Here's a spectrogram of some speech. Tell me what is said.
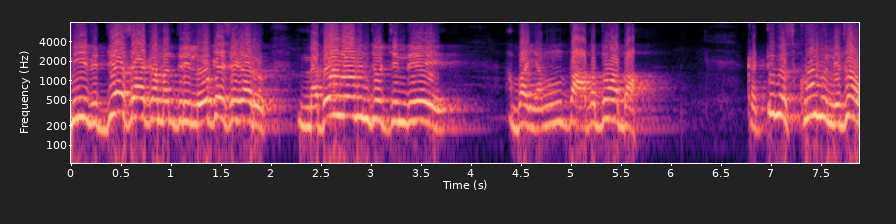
మీ విద్యాశాఖ మంత్రి లోకేష్ గారు మెదడులో నుంచి వచ్చింది. అబ్బా ఎంత అబద్ధం అబ్బా. కట్టిన స్కూలు నిజం.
